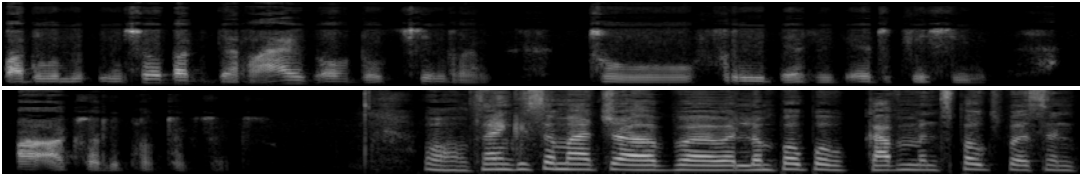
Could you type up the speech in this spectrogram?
but we will ensure that the rights of those children to free basic education are actually protected. Well, thank you so much, uh, Limpopo government spokesperson.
